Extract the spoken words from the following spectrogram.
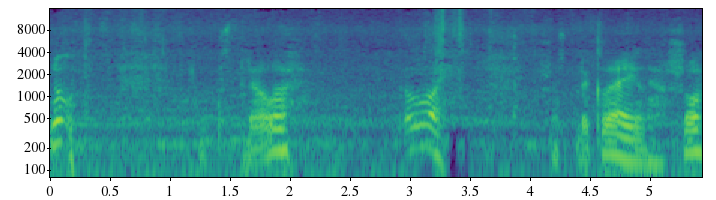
Ну, стріла. Давай. Щось приклеїли. Що?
